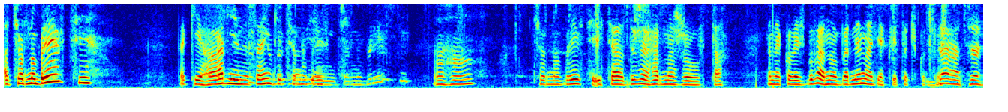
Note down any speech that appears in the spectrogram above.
А чорнобривці такі гарні, низенькі чорнобривці. чорнобривці. Ага. Чорнобривці. І ця дуже гарна жовта. У мене колись була, ну оберни Надя квіточку. ту. Да, це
